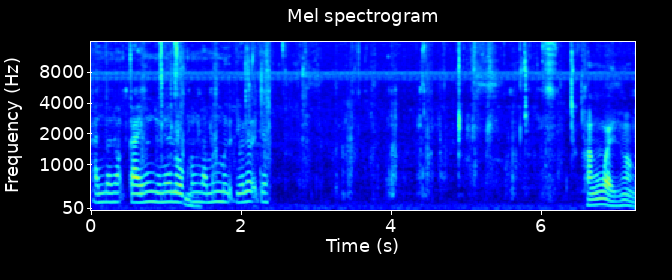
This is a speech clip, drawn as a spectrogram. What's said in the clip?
คันตัวเนาะไก่มันอยู่ในโลกมันแล้วมันมืดอยู่เลยเด้อครั้งไว้พี่น้อง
